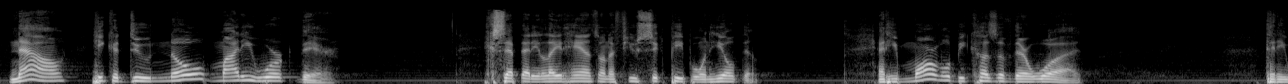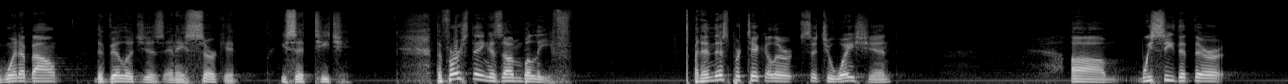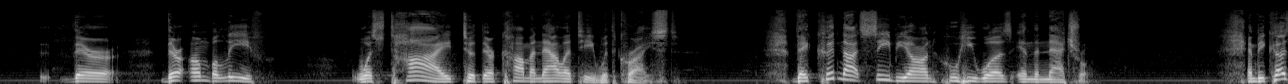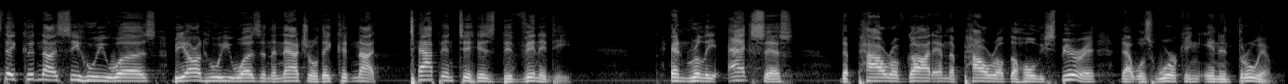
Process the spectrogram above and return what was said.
Now he could do no mighty work there, except that he laid hands on a few sick people and healed them. And he marveled because of their what? Then he went about the villages in a circuit. He said, teaching. The first thing is unbelief. And in this particular situation, um, we see that their, their, their unbelief was tied to their commonality with Christ. They could not see beyond who he was in the natural. And because they could not see who he was beyond who he was in the natural, they could not tap into his divinity and really access the power of God and the power of the Holy Spirit that was working in and through him.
